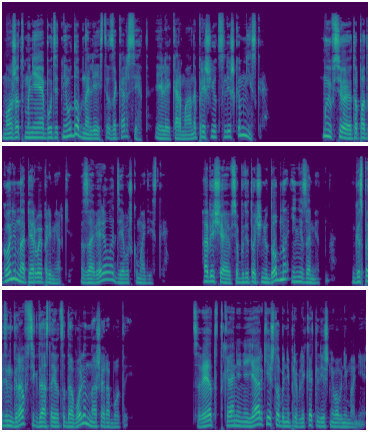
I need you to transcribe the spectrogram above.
Может, мне будет неудобно лезть за корсет, или карманы пришьют слишком низко? «Мы все это подгоним на первой примерке», — заверила девушку-модистка. «Обещаю, все будет очень удобно и незаметно господин граф всегда остается доволен нашей работой. Цвет ткани не яркий, чтобы не привлекать лишнего внимания.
